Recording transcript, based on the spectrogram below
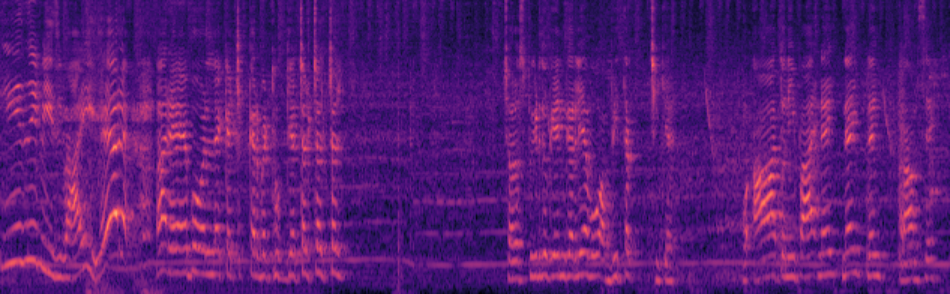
इजी पीजी भाई। अरे अरे बोलने के चक्कर में ठुक गया। चल चल चल। चलो स्पीड तो गेन कर लिया। वो अभी तक ठीक है। वो आ तो नहीं पाए नहीं नहीं नहीं। आराम से।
